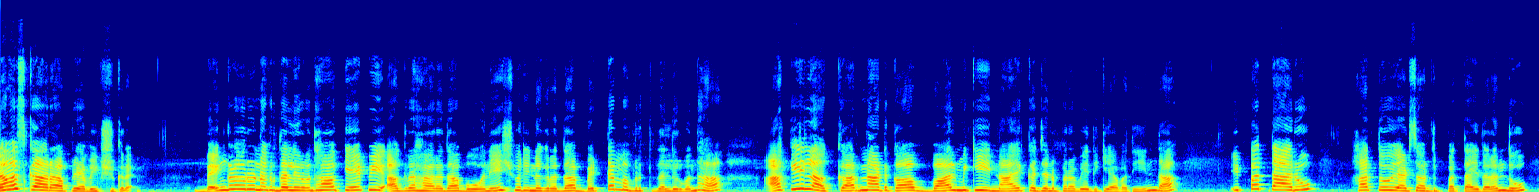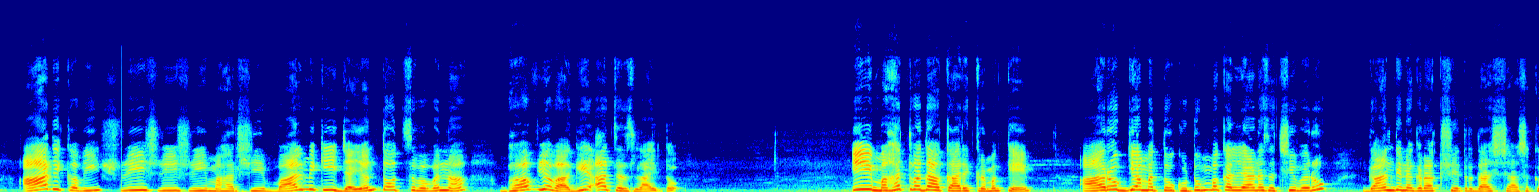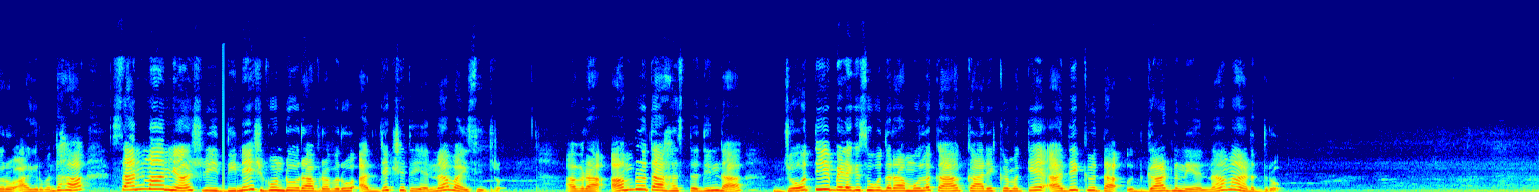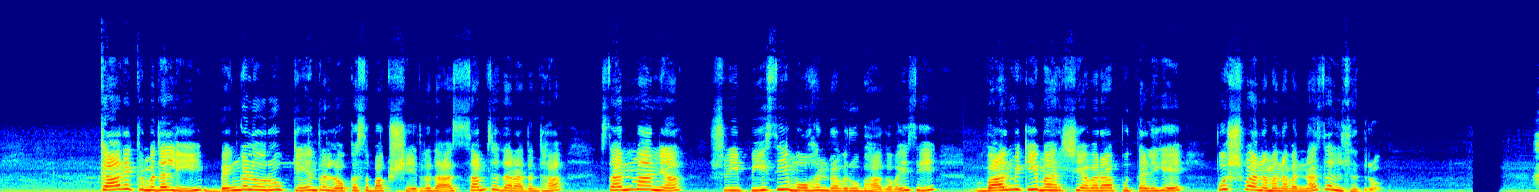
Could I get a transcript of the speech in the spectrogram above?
ನಮಸ್ಕಾರ ಪ್ರಿಯ ವೀಕ್ಷಕರೇ. ಬೆಂಗಳೂರು ನಗರದಲ್ಲಿರುವಂತಹ ಕೆಪಿ ಅಗ್ರಹಾರದ ಭುವನೇಶ್ವರಿ ನಗರದ ಬೆಟ್ಟಮ್ಮ ವೃತ್ತದಲ್ಲಿರುವಂತಹ ಅಖಿಲ ಕರ್ನಾಟಕ ವಾಲ್ಮೀಕಿ ನಾಯಕ ಜನಪರ ವೇದಿಕೆಯ ವತಿಯಿಂದ ಇಪ್ಪತ್ತಾರು ಹತ್ತು ಎರಡು ಸಾವಿರದ ಇಪ್ಪತ್ತೈದರಂದು ಆದಿಕವಿ ಶ್ರೀ ಶ್ರೀ ಶ್ರೀ ಮಹರ್ಷಿ ವಾಲ್ಮೀಕಿ ಜಯಂತೋತ್ಸವವನ್ನು ಭವ್ಯವಾಗಿ ಆಚರಿಸಲಾಯಿತು. ಈ ಮಹತ್ವದ ಕಾರ್ಯಕ್ರಮಕ್ಕೆ ಆರೋಗ್ಯ ಮತ್ತು ಕುಟುಂಬ ಕಲ್ಯಾಣ ಸಚಿವರು ಗಾಂಧಿನಗರ ಕ್ಷೇತ್ರದ ಶಾಸಕರು ಆಗಿರುವಂತಹ ಸನ್ಮಾನ್ಯ ಶ್ರೀ ದಿನೇಶ್ ಗುಂಡೂರಾವ್ರವರು ಅಧ್ಯಕ್ಷತೆಯನ್ನು ವಹಿಸಿದ್ರು. ಅವರ ಅಮೃತ ಹಸ್ತದಿಂದ ಜ್ಯೋತಿ ಬೆಳಗಿಸುವುದರ ಮೂಲಕ ಕಾರ್ಯಕ್ರಮಕ್ಕೆ ಅಧಿಕೃತ ಉದ್ಘಾಟನೆಯನ್ನ ಮಾಡಿದ್ರು. ಕಾರ್ಯಕ್ರಮದಲ್ಲಿ ಬೆಂಗಳೂರು ಕೇಂದ್ರ ಲೋಕಸಭಾ ಕ್ಷೇತ್ರದ ಸಂಸದರಾದಂತಹ ಸನ್ಮಾನ್ಯ ಶ್ರೀ ಪಿ ಸಿ ಮೋಹನ್ ರವರು ಭಾಗವಹಿಸಿ ವಾಲ್ಮೀಕಿ ಮಹರ್ಷಿ ಅವರ ಪುತ್ಥಳಿಗೆ ಪುಷ್ಪ ನಮನವನ್ನು ಸಲ್ಲಿಸಿದರು.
